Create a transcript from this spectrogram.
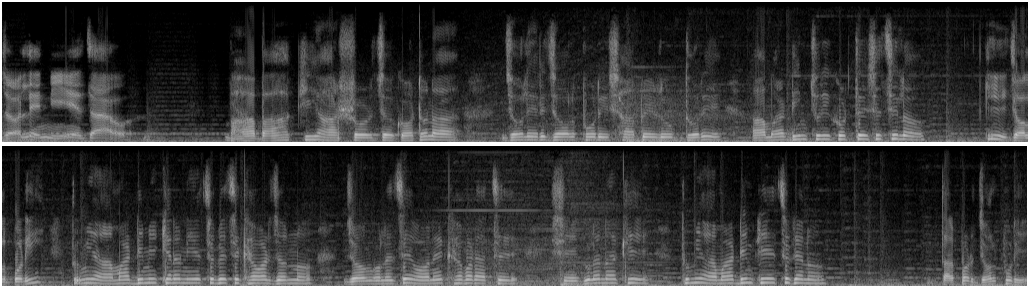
জলে নিয়ে যাও। বাবা কি আশ্চর্য ঘটনা। জলের জল পড়ে সাপের রূপ ধরে আমার ডিম চুরি করতে এসেছিল। কি জল পড়ি? তুমি আমার ডিমই কেন নিয়েছো বেছে খাওয়ার জন্য? জঙ্গলে যে অনেক খাবার আছে সেগুলো না খেয়ে তুমি আমার ডিম খেয়েছো কেন? তারপর জলপুরি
